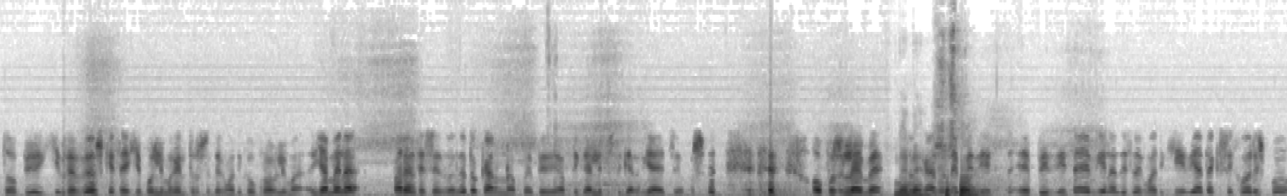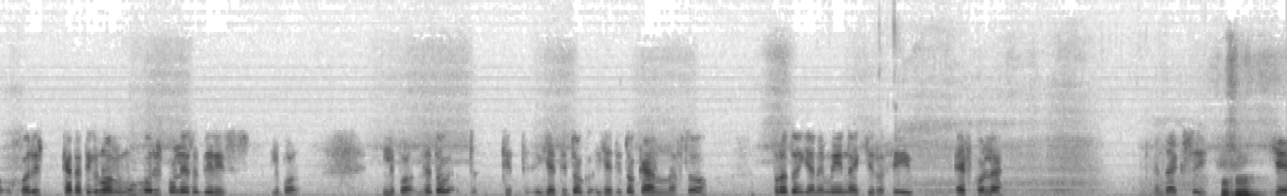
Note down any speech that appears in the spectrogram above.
το οποίο εκεί βεβαίως και θα έχει πολύ μεγαλύτερο συνταγματικό πρόβλημα. Για μένα, παρένθεση εδώ, δεν το κάνουν από, από την καλή του την καρδιά έτσι όπως, όπως λέμε. Ναι, το ναι, κάνουν σωστά. επειδή, επειδή θα έβγαινε αντισυνταγματική διάταξη χωρίς, χωρίς, κατά τη γνώμη μου, χωρίς πολλές αντιρρήσεις. Λοιπόν, λοιπόν δεν το, τι, γιατί, το, γιατί το κάνουν αυτό; Πρώτον για να μην ακυρωθεί εύκολα εντάξει και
